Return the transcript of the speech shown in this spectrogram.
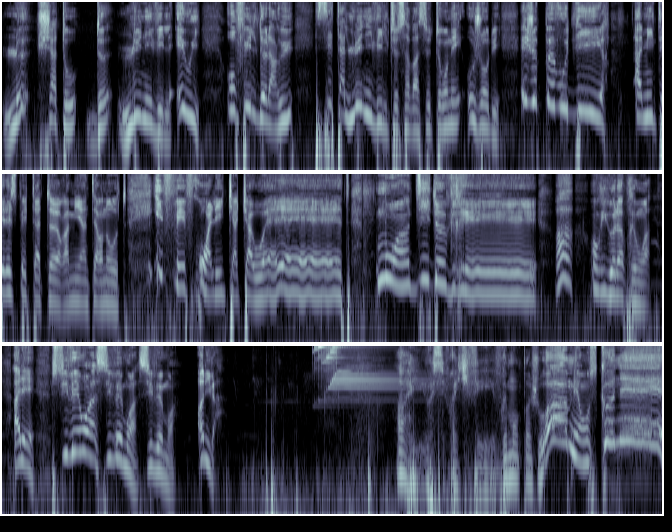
le château de Lunéville. Et oui, au fil de la rue, c'est à Lunéville que ça va se tourner aujourd'hui. Et je peux vous dire, amis téléspectateurs, amis internautes, il fait froid les cacahuètes, moins 10 degrés. Ah, on rigole après moi. Allez, suivez-moi, suivez-moi, suivez-moi. On y va. Ah, ouais, c'est vrai qu'il fait vraiment pas chaud. Ah, mais on se connaît.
